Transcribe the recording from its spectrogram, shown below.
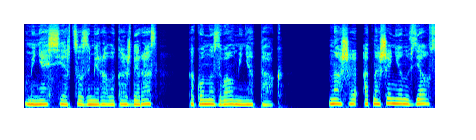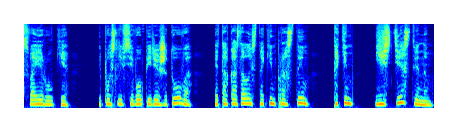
У меня сердце замирало каждый раз, как он называл меня так. Наши отношения он взял в свои руки, и после всего пережитого это оказалось таким простым, таким естественным.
